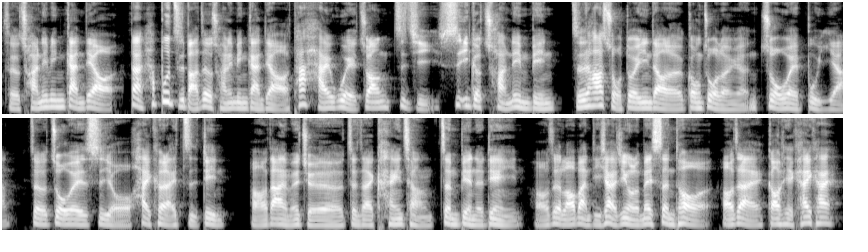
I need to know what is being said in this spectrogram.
这个传令兵干掉了。但他不止把这个传令兵干掉了，他还伪装自己是一个传令兵，只是他所对应到的工作人员座位不一样，这个座位是由骇客来指定。好，大家有没有觉得正在看一场政变的电影？好，这个老板底下已经有人被渗透了。好，再来高铁开开。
